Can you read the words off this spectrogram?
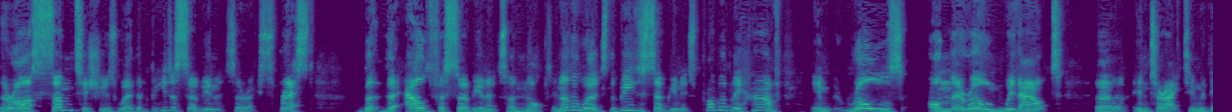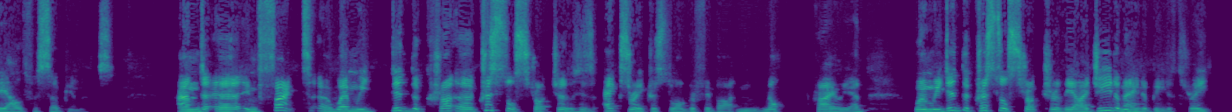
there are some tissues where the beta subunits are expressed, but the alpha subunits are not. In other words, the beta subunits probably have roles on their own without uh, interacting with the alpha subunits. And uh, in fact, uh, when we did the uh, crystal structure, this is X-ray crystallography, but not cryo-EM, when we did the crystal structure of the Ig domain of beta 3,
